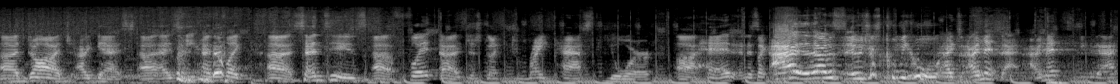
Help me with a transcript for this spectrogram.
uh, dodge, I guess, uh, as he kind of like uh, sends his uh, foot uh, just like right past your uh, head, and it's like ah, that was it was just cool, cool. I, I meant that. I meant to do that.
